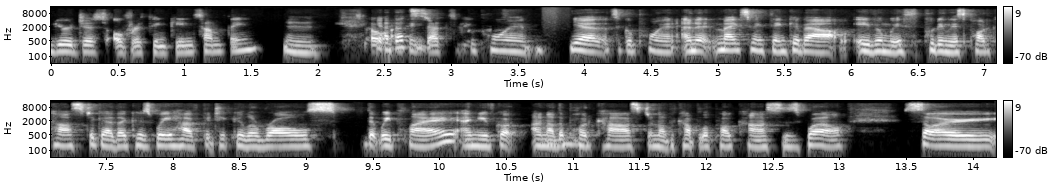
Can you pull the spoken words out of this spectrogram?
you're just overthinking something. Mm. So yeah, I that's, think that's a good point. Yeah, that's a good point. And it makes me think about even with putting this podcast together, because we have particular roles that we play, and you've got another Mhm. podcast, another couple of podcasts as well. So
